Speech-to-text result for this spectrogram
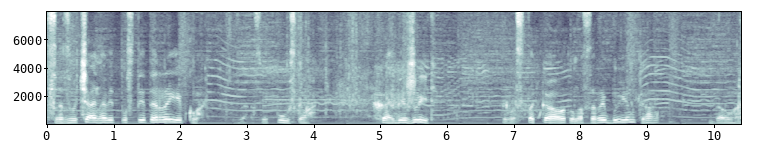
Це, звичайно, відпустити рибку. Зараз відпустимо. Хай біжить. Ось така от у нас рибинка. Давай.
